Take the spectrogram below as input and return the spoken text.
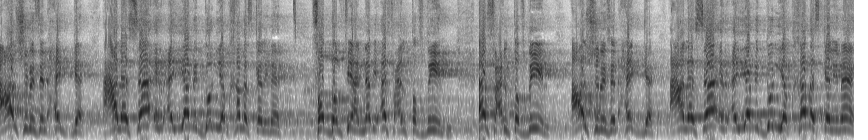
عشر ذي الحجة على سائر أيام الدنيا بخمس كلمات. فضل فيها النبي أفعل تفضيل أفعل تفضيل. عشر ذي الحجة على سائر أيام الدنيا بخمس كلمات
